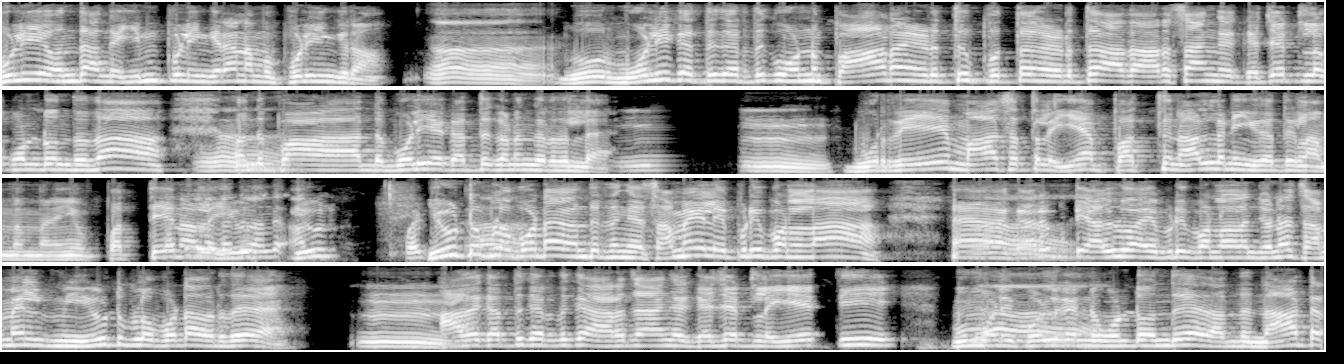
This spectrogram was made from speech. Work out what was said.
புளிய வந்து அங்க இம்புளிங்கிறான் நம்ம புளிங்கிறோம். ஒரு மொழி கத்துக்கிறதுக்கு ஒண்ணு பாடம் எடுத்து புத்தகம் எடுத்து அதை அரசாங்க கெஜெட்ல கொண்டு வந்து தான் வந்து அந்த மொழியை கத்துக்கணுங்கிறது இல்ல. ஒரே மாசத்துல ஏன் பத்து நாள்ல நீங்க கத்துக்கலாம் மேம். நீங்க பத்தே நாள்ல யூடியூப்ல போட்டா வந்துடுங்க சமையல் எப்படி பண்ணலாம்? கருப்பட்டி அல்வா எப்படி பண்ணலாம்னு சொன்னா சமையல் யூடியூப்ல போட்டா வருது. அதை கத்துக்கிறதுக்கு அரசாங்க கெஜெட்ல ஏத்தி மும்மொழி. கொள்கைன்னு கொண்டு வந்து அந்த நாட்டை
